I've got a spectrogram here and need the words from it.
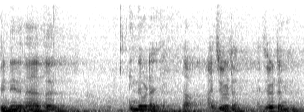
പിന്നെ ഇതിനകത്ത് ഇന്നിവിടെ ആ അജുവേട്ടൻ. അജുവേട്ടൻ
